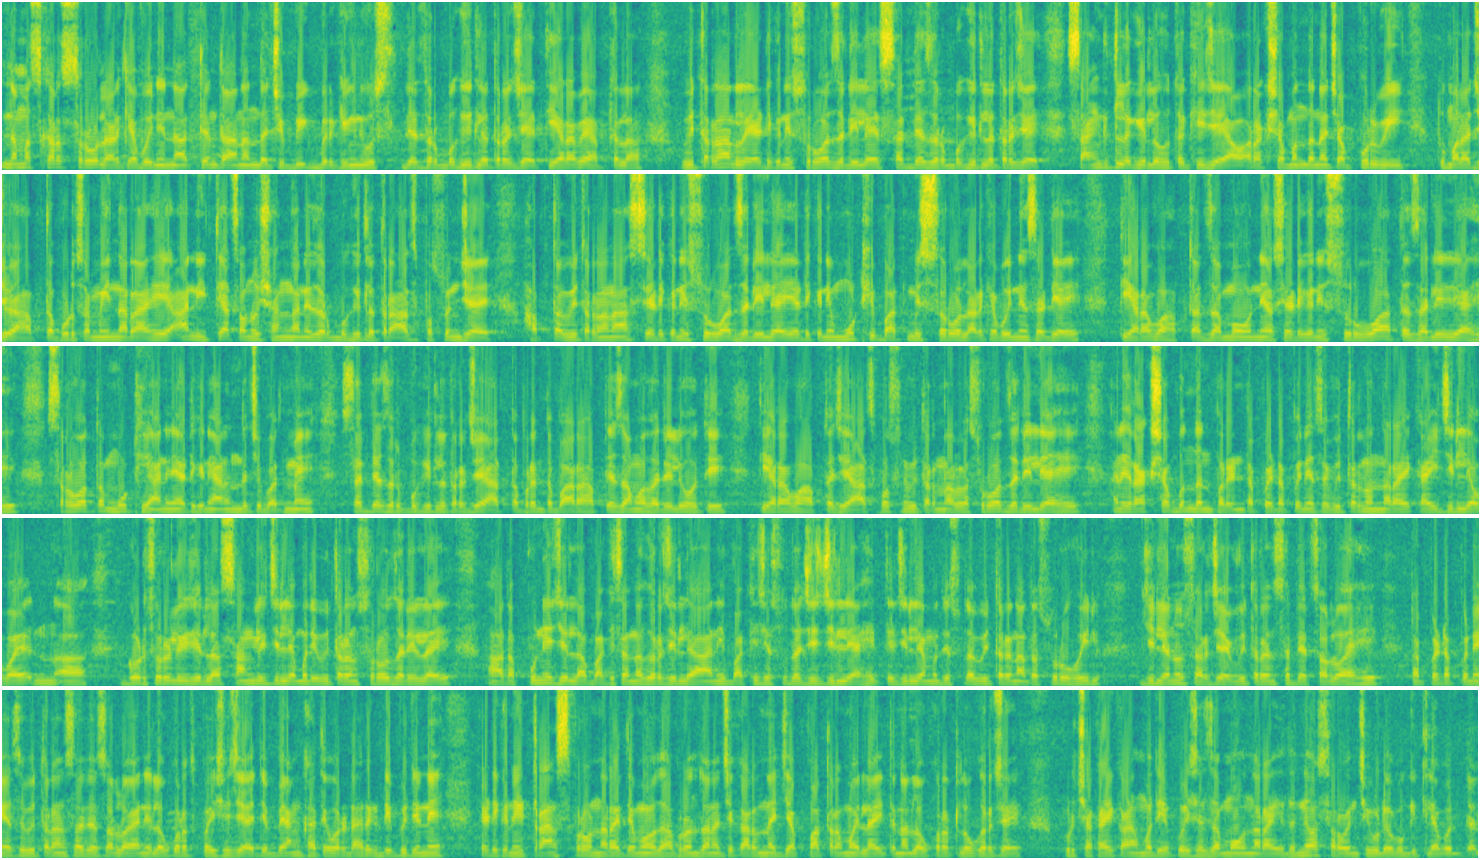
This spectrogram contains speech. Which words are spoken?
नमस्कार सर्व लाडक्या बहिणींना अत्यंत आनंदाची बिग ब्रेकिंग न्यूज सध्या जर बघितलं तर जे आहे तेराव्या हप्त्याला वितरणाला या ठिकाणी सुरुवात झालेली आहे. सध्या जर बघितलं तर जे सांगितलं गेलं होतं की जे रक्षाबंधनाच्या पूर्वी तुम्हाला जे हप्ता पुढचा मिळणार आहे आणि त्याच अनुषंगाने जर बघितलं तर आजपासून जे आहे हप्ता वितरणास या ठिकाणी सुरुवात झालेली आहे. या ठिकाणी मोठी बातमी सर्व लाडक्या बहिणींसाठी आहे. तेरावा हप्ता जमा होण्यास या ठिकाणी सुरुवात झालेली आहे. सर्वात मोठी आणि या ठिकाणी आनंदाची बातमी आहे. सध्या जर बघितलं तर जे आत्तापर्यंत बारा हप्ते जमा झालेले होते. तेरावा हप्ता जे आजपासून वितरणाला सुरुवात झालेली आहे आणि रक्षाबंधनपर्यंत टप्प्याटप्प्याने याचं वितरण होणार आहे. काही जिल्ह्या वय गडचिरोली जिल्हा सांगली जिल्ह्यामध्ये वितरण सुरू झालेलं आहे. आता पुणे जिल्हा बाकीचा नगर जिल्हा आणि बाकीचे सुद्धा जे जिल्हे आहेत ते जिल्ह्यामध्ये सुद्धा वितरण आता सुरू होईल. जिल्ह्यानुसार जे वितरण सध्या चालू आहे टप्प्याटप्प्याने याचं वितरण सध्या चालू आहे आणि लवकरच पैसे जे आहे ते बँक खात्यावर डायरेक्ट डीपीटीने या ठिकाणी ट्रान्सफर होणार आहे. त्यामुळे घाबरून जाण्याचे कारण नाही. ज्या पात्र महिला आहेत त्यांना लवकरात लवकर जे आहे पुढच्या काही काळामध्ये पैसे जमा होणार आहे. धन्यवाद सर्वांचे व्हिडिओ बघितल्याबद्दल.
